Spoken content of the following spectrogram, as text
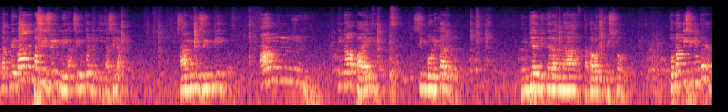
Nagdebate pa si Zwingli at si Luther, nagkita sila. Sabi ni Zwingli, ang tinapay, simbolikal. Hindi yan literal na katawan ni Kristo. Tumangki si Luther.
